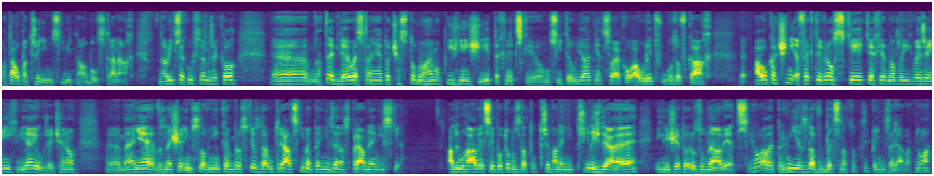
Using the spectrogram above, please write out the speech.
a ta opatření musí být na obou stranách. Navíc, jak už jsem řekl, eh, na té výdajové straně je to často mnohem obtížnější technicky. Jo. Musíte udělat něco jako audit v úvozovkách alokační efektivnosti těch jednotlivých veřejných výdajů. Řečeno eh, méně vznešeným slovníkem, prostě zda utrácíme peníze na správném místě. A druhá věc je potom, zda to třeba není příliš drahé, i když je to rozumná věc. Jo? Ale první je, zda vůbec na to ty peníze dávat. No a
